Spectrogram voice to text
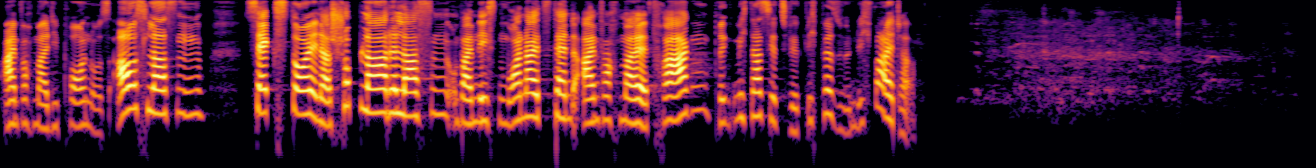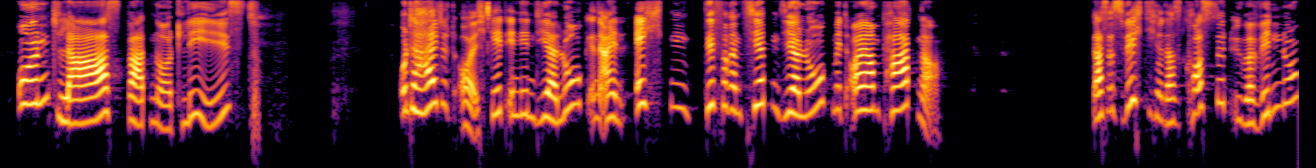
einfach mal die Pornos auslassen, Sextoy in der Schublade lassen und beim nächsten One-Night-Stand einfach mal fragen, bringt mich das jetzt wirklich persönlich weiter? Und last but not least, unterhaltet euch, geht in den Dialog, in einen echten, differenzierten Dialog mit eurem Partner. Das ist wichtig und das kostet Überwindung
